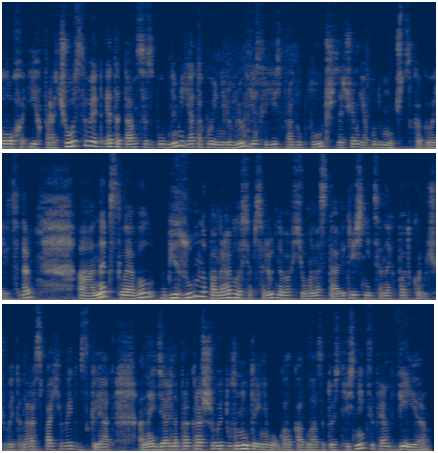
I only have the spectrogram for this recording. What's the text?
плохо их прочесывает. Это танцы с бубнами, я такое не люблю. Если есть продукт лучше, зачем я буду мучиться, как говорится, да? А Next Level безумно понравилась абсолютно во всем. Она ставит ресницы, она их подкручивает, она распахивает взгляд, она идеально прокрашивает внутреннего уголка глаза, то есть ресницы прям веером.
